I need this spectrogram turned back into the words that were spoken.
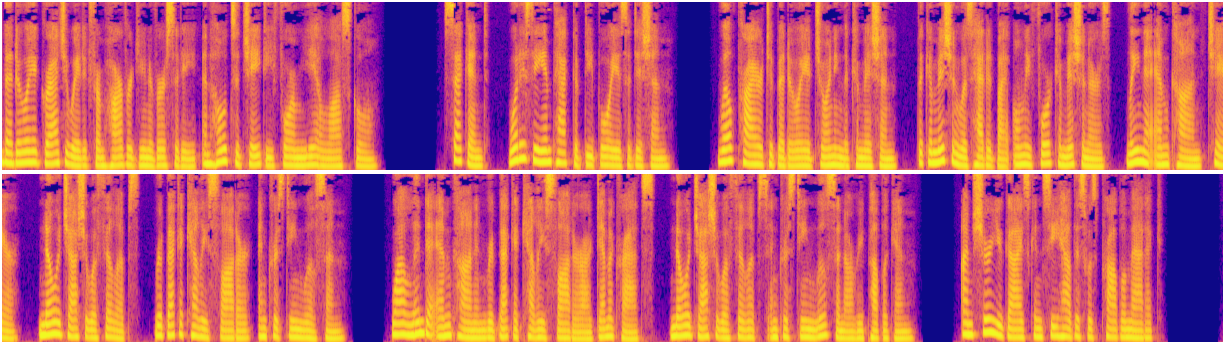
Bedoya graduated from Harvard University and holds a JD from Yale Law School. Second, what is the impact of Bedoya's addition? Well, prior to Bedoya joining the commission, the commission was headed by only four commissioners Lina M. Khan, chair, Noah Joshua Phillips, Rebecca Kelly Slaughter, and Christine Wilson. While Linda M. Khan and Rebecca Kelly Slaughter are Democrats, Noah Joshua Phillips and Christine Wilson are Republican. I'm sure you guys can see how this was problematic.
